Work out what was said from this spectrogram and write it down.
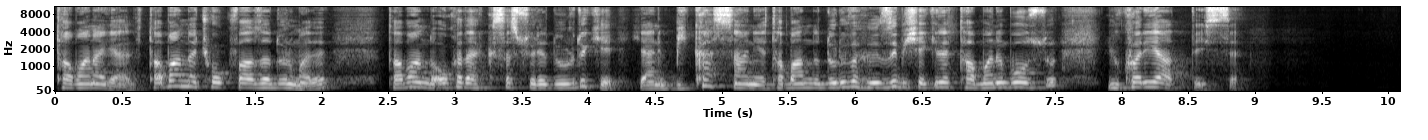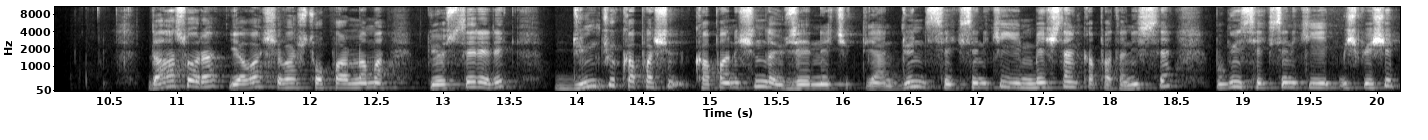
tabana geldi. Taban da çok fazla durmadı. Taban da o kadar kısa süre durdu ki yani birkaç saniye tabanda durdu ve hızlı bir şekilde tabanı bozdu. Yukarıya attı hisse. Daha sonra yavaş yavaş toparlama göstererek dünkü kapaşın, kapanışın da üzerine çıktı. Yani dün 82.25'ten kapatan hisse bugün 82.75'i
